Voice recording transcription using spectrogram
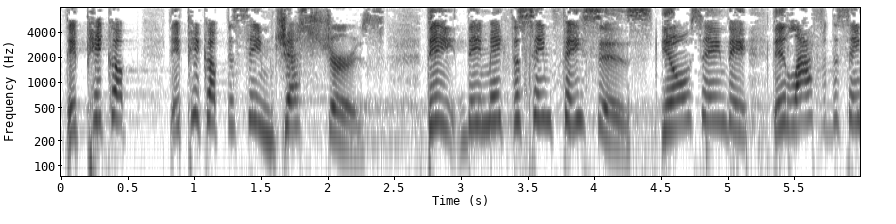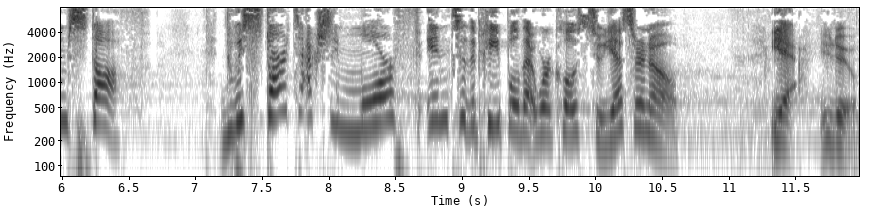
They pick up they pick up the same gestures. They they make the same faces. You know what I'm saying? They they laugh at the same stuff we start to actually morph into the people that we're close to? Yes or no? Yeah, you do.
